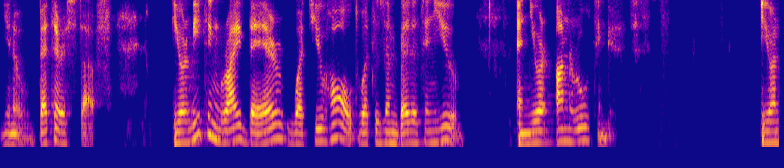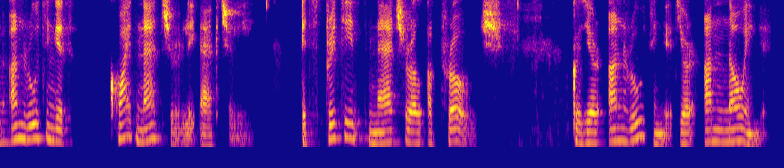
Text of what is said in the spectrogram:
you know better stuff you're meeting right there what you hold, what is embedded in you, and you're unrooting it. You're unrooting it quite naturally, actually. It's pretty natural approach because you're unrooting it, you're unknowing it.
